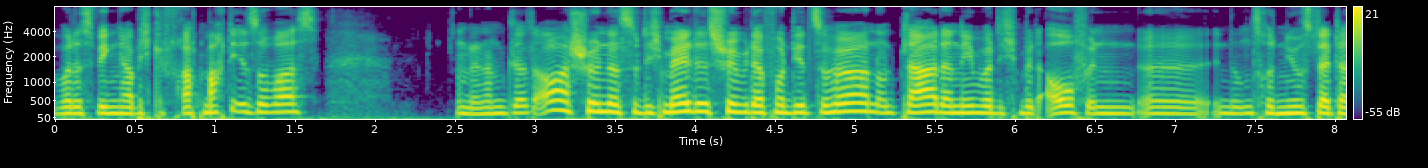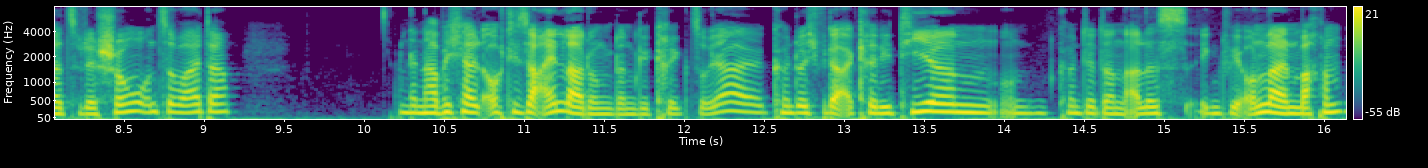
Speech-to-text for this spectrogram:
Aber deswegen habe ich gefragt, macht ihr sowas? Und dann haben die gesagt, oh, schön, dass du dich meldest, schön wieder von dir zu hören. Und klar, dann nehmen wir dich mit auf in, äh, in unsere Newsletter zu der Show und so weiter. Und dann habe ich halt auch diese Einladung dann gekriegt, so ja, ihr könnt euch wieder akkreditieren und könnt ihr dann alles irgendwie online machen.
